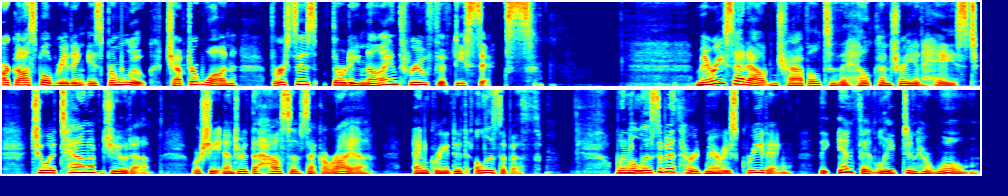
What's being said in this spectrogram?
Our Gospel reading is from Luke, chapter 1, verses 39 through 56. Mary set out and traveled to the hill country in haste to a town of Judah, where she entered the house of Zechariah and greeted Elizabeth. When Elizabeth heard Mary's greeting, the infant leaped in her womb,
